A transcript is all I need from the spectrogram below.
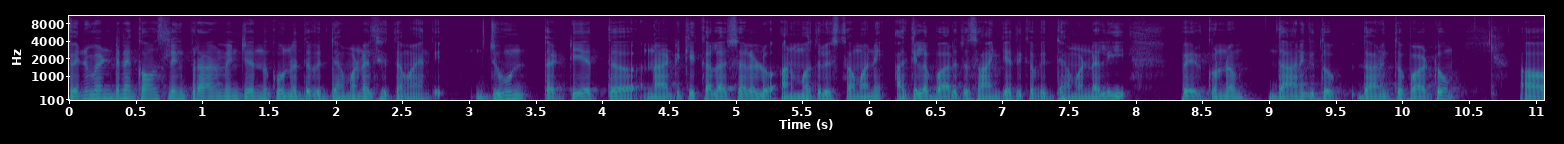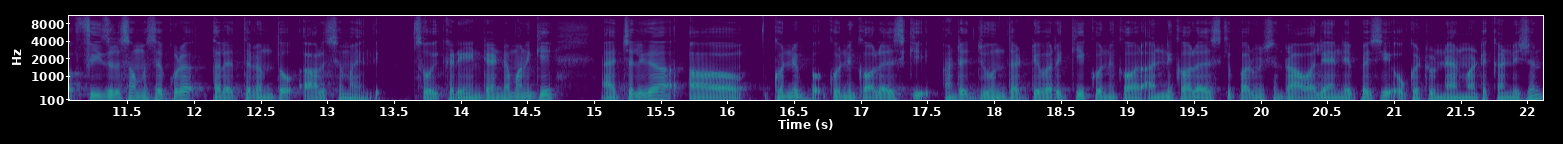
వెను వెంటనే కౌన్సిలింగ్ ప్రారంభించేందుకు ఉన్నత విద్యామండలి సిద్ధమైంది. జూన్ థర్టీయత్ నాటికి కళాశాలలు అనుమతులు ఇస్తామని అఖిల భారత సాంకేతిక విద్యామండలి పేర్కొనడం దానికితో దానితో పాటు ఫీజుల సమస్య కూడా తలెత్తడంతో ఆలస్యమైంది. సో ఇక్కడ ఏంటంటే మనకి యాక్చువల్గా కొన్ని కొన్ని కాలేజ్కి అంటే జూన్ థర్టీ వరకు కొన్ని కా అన్ని కాలేజెస్కి పర్మిషన్ రావాలి అని చెప్పేసి ఒకటి ఉండే అనమాట కండిషన్.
